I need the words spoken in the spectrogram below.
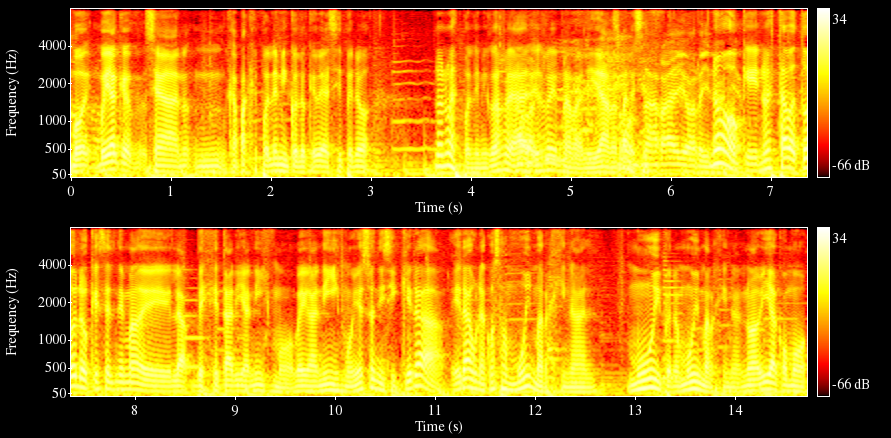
Voy, voy a que. O sea, mm, capaz que es polémico lo que voy a decir, pero. No, no es polémico, es real, es re- una realidad, me parece. una radio ordinaria. No, que no estaba todo lo que es el tema de la vegetarianismo, veganismo, y eso ni siquiera era una cosa muy marginal. Muy, pero muy marginal. No había como.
